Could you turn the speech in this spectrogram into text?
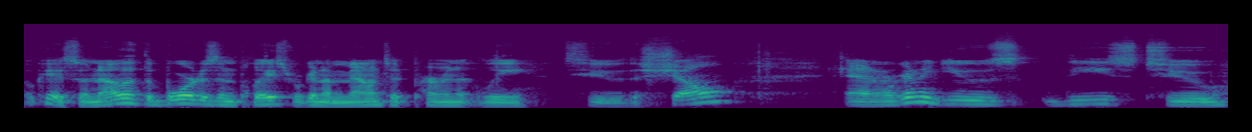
Okay, so now that the board is in place, we're going to mount it permanently to the shell. And we're going to use these two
